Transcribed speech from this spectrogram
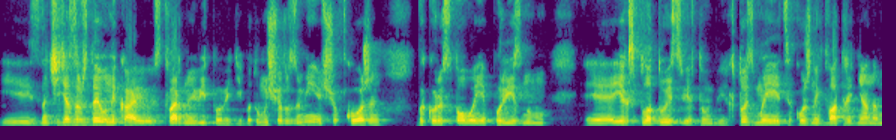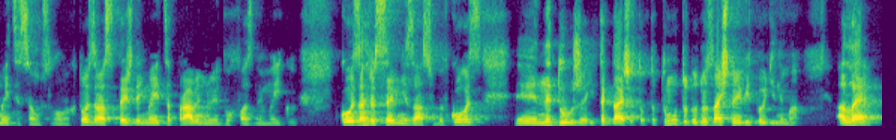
І, значить, я завжди уникаю ствердної відповіді, бо тому що розумію, що кожен використовує по-різному е, і експлуатує свій автомобіль. Хтось миється кожних 2-3 дня на мийці самим словом, хтось раз в тиждень миється правильною двохфазною мийкою, в когось агресивні засоби, в когось е, не дуже і так далі. Тобто, тому тут однозначної відповіді нема. Але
